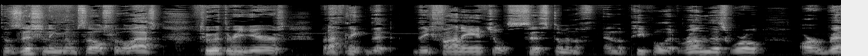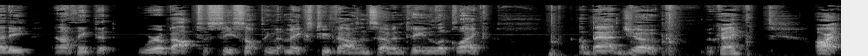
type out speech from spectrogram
positioning themselves for the last two or three years. But I think that the financial system and the, and the people that run this world are ready. And I think that we're about to see something that makes 2017 look like a bad joke. Okay. All right.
